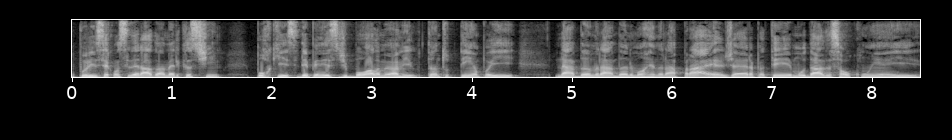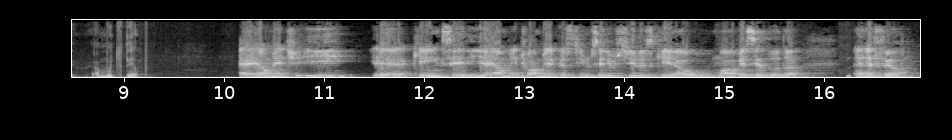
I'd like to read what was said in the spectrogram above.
e por isso é considerado o America's Team. Porque se dependesse de bola, meu amigo, tanto tempo aí nadando, nadando morrendo na praia, já era para ter mudado essa alcunha aí há muito tempo. É, realmente. E é, quem seria realmente o America's Team seria o Steelers, que é o maior vencedor da, da NFL.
